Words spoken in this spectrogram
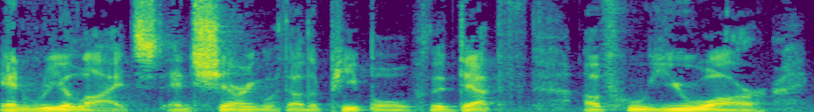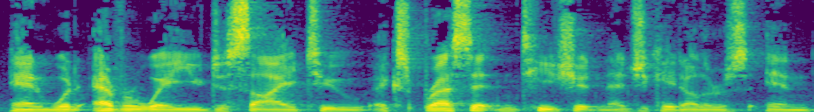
and realized, and sharing with other people the depth of who you are and whatever way you decide to express it and teach it and educate others in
